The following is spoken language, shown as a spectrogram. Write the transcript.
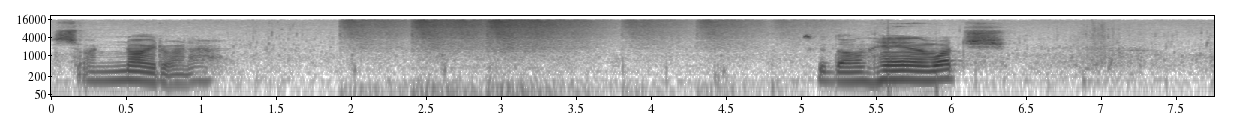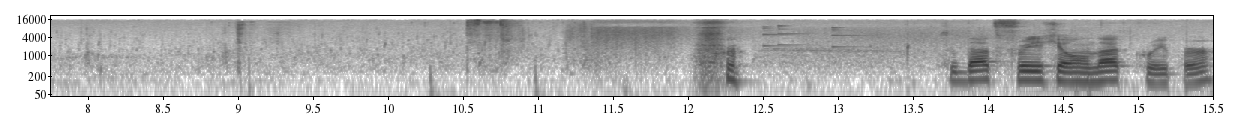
So annoyed right now. Let's go down here and watch. so that free kill on that creeper.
